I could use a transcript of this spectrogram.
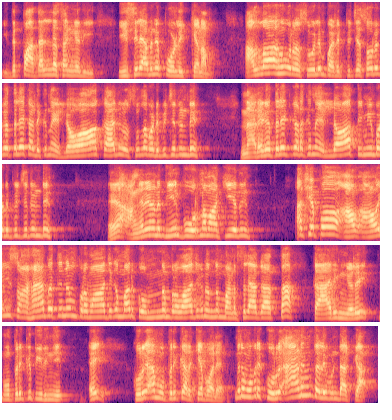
ഇതിപ്പോ അതല്ല സംഗതി. ഇസ്ലാമിനെ പൊളിക്കണം. അള്ളാഹു റസൂലും പഠിപ്പിച്ച സ്വർഗത്തിലേക്ക് അടുക്കുന്ന എല്ലാ കാര്യവും റസൂല പഠിപ്പിച്ചിട്ടുണ്ട്. നരകത്തിലേക്ക് കിടക്കുന്ന എല്ലാ തിമിയും പഠിപ്പിച്ചിട്ടുണ്ട്. ഏഹ് അങ്ങനെയാണ് ദീൻ പൂർണമാക്കിയത്. പക്ഷെ അപ്പോ ഈ സഹാബത്തിനും പ്രവാചകന്മാർക്കും ഒന്നും പ്രവാചകനൊന്നും മനസ്സിലാകാത്ത കാര്യങ്ങൾ മൂപ്പരിക്ക് തിരിഞ്ഞ്. ഏയ് ഖുർആൻ മൂപ്പരിക്ക് ഇറക്കിയ പോലെ. എന്നിട്ട് മൂപ്പര് ഖുർആാനും തെളിവുണ്ടാക്കുക.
